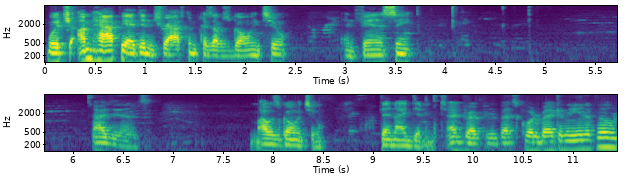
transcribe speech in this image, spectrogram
which I'm happy I didn't draft him because I was going to, in fantasy. I didn't. I was going to, then I didn't. I drafted the best quarterback in the NFL.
